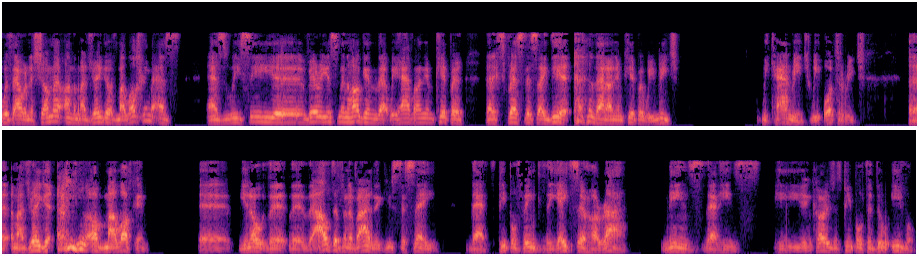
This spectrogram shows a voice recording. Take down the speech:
with our neshama on the madrega of malachim, as as we see uh, various minhagim that we have on Yom Kippur that express this idea that on Yom Kippur we reach, we can reach, we ought to reach uh, a madrega of malachim. Uh, you know, the the the Altif and Avardik used to say that people think the Yetzer Hara means that he's he encourages people to do evil.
